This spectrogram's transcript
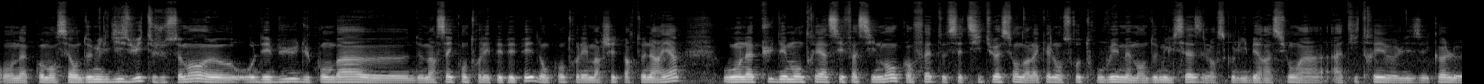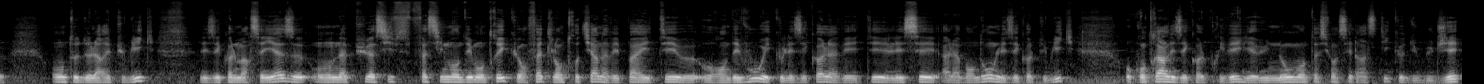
On a commencé en 2018, justement, euh, au début du combat euh, de Marseille contre les PPP, donc contre les marchés de partenariat, où on a pu démontrer assez facilement qu'en fait, cette situation dans laquelle on se retrouvait, même en 2016, lorsque Libération a, titré euh, les écoles honte de la République, les écoles marseillaises, on a pu assez facilement démontrer qu'en fait, l'entretien n'avait pas été au rendez-vous et que les écoles avaient été laissées à l'abandon, les écoles publiques. Au contraire, les écoles privées, il y a eu une augmentation assez drastique du budget.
